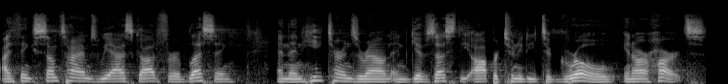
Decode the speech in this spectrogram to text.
I think sometimes we ask God for a blessing and then He turns around and gives us the opportunity to grow in our hearts.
